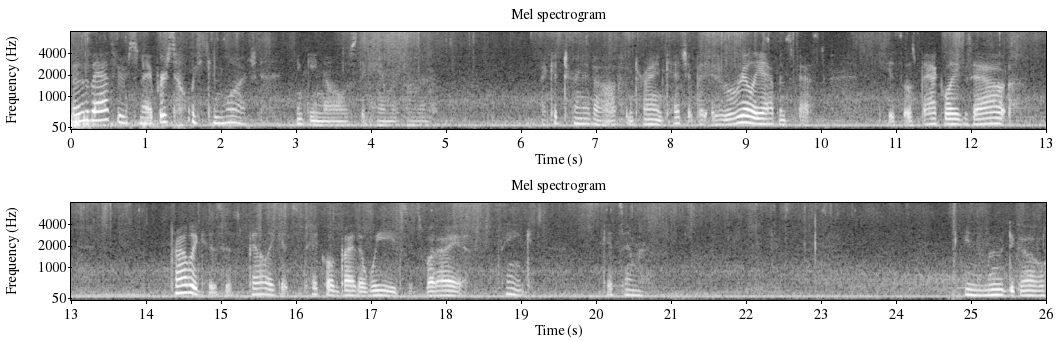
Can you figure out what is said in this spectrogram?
Go to the bathroom, sniper, so we can watch. I think he knows the camera's on. I could turn it off and try and catch it, but it really happens fast. He gets those back legs out. Probably because his belly gets tickled by the weeds, is what I think. Gets him in the mood to go.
